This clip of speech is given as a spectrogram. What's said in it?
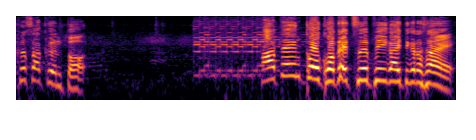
草くんと。破天荒小手 2P がいてください。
